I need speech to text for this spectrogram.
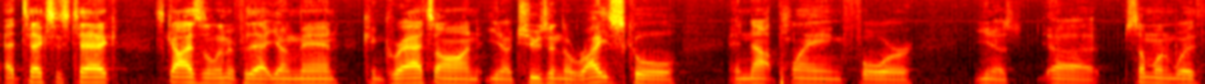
at Texas Tech. Sky's the limit for that young man. Congrats on you know choosing the right school and not playing for you know uh, someone with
